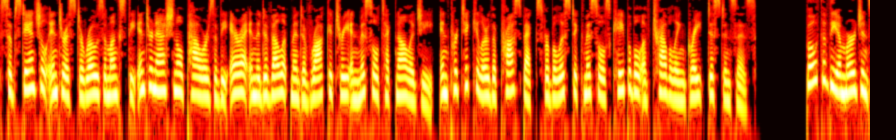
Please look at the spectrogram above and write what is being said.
substantial interest arose amongst the international powers of the era in the development of rocketry and missile technology, in particular the prospects for ballistic missiles capable of traveling great distances. Both of the emergent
